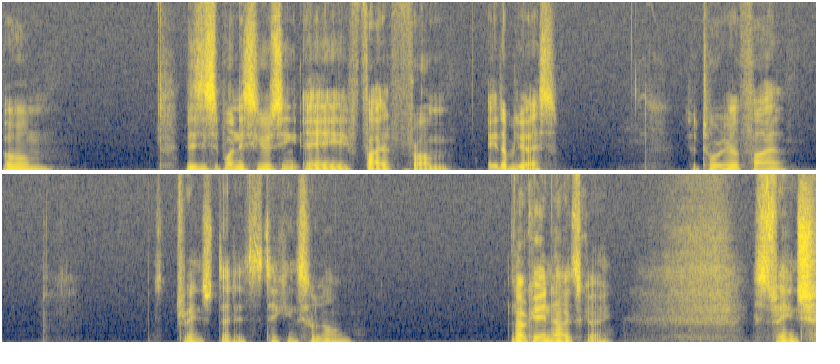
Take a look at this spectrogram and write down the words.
Boom. This is one is using a file from AWS tutorial file. Strange that it's taking so long. Okay, now it's going. Strange.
